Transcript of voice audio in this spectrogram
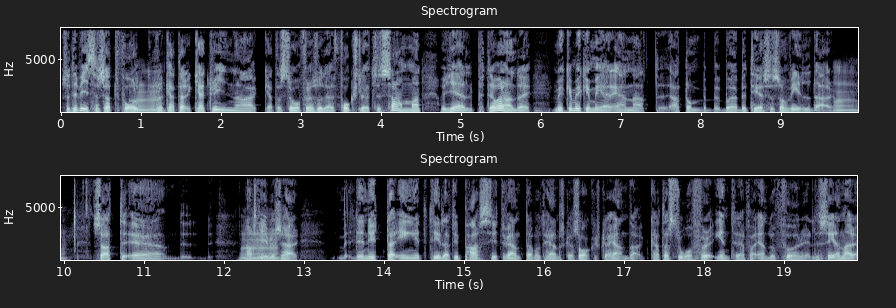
Så det visar sig att folk mm. från Katrina-katastrofen och så där, folk slöt sig samman och hjälpte varandra mycket, mycket mer än att, att de började bete sig som vildar. Mm. Så att eh, han skriver mm. så här. Det nyttar inget till att vi passivt väntar på att hemska saker ska hända. Katastrofer inträffar ändå förr eller senare.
